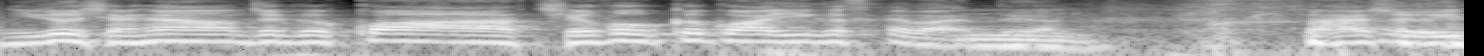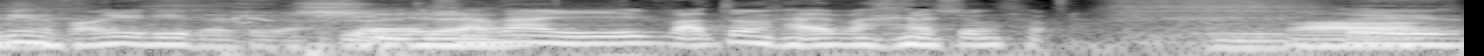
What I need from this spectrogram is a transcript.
你就想象这个挂前后各挂一个菜板，对吧？这 还是有一定防御力的，对吧？对，相当于把盾牌绑在胸口。哦对，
